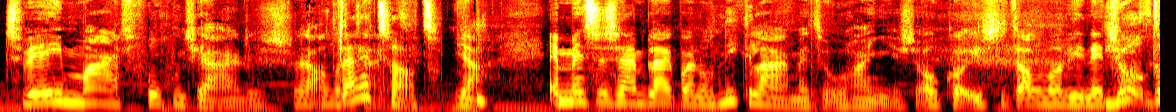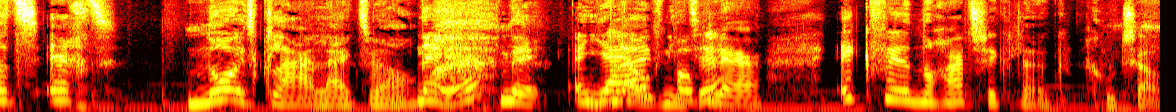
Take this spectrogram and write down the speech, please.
2 maart volgend jaar. Dus eh, alle Tijd tijd. zat. Ja. En mensen zijn blijkbaar nog niet klaar met de Oranjes. Ook al is het allemaal weer net... Joh, dat is echt nooit klaar, lijkt wel. Nee, hè? Nee, En jij blijft ook niet, hè? populair. Ik vind het nog hartstikke leuk. Goed zo.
